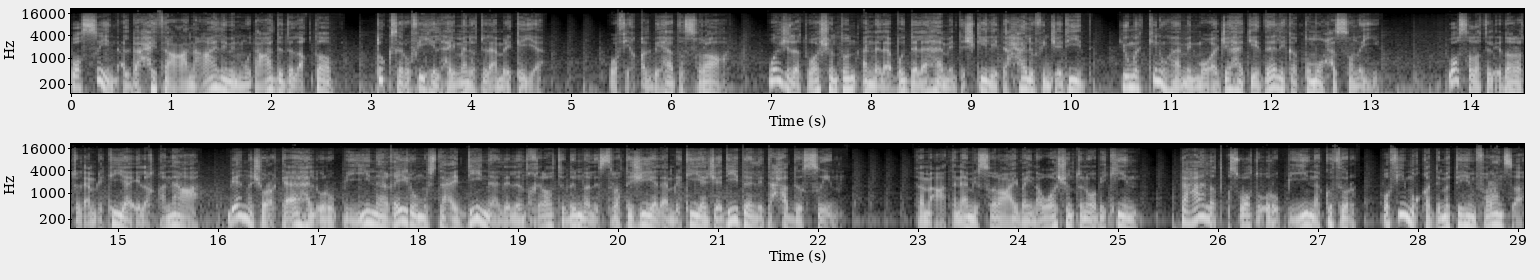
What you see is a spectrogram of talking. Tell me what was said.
والصين الباحثة عن عالم متعدد الأقطاب تكسر فيه الهيمنة الأمريكية. وفي قلب هذا الصراع وجدت واشنطن أن لا بد لها من تشكيل تحالف جديد يمكنها من مواجهة ذلك الطموح الصيني وصلت الإدارة الأمريكية إلى قناعة بأن شركائها الأوروبيين غير مستعدين للانخراط ضمن الاستراتيجية الأمريكية الجديدة لتحدي الصين. فمع تنامي الصراع بين واشنطن وبكين، تعالت أصوات أوروبيين كثر وفي مقدمتهم فرنسا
